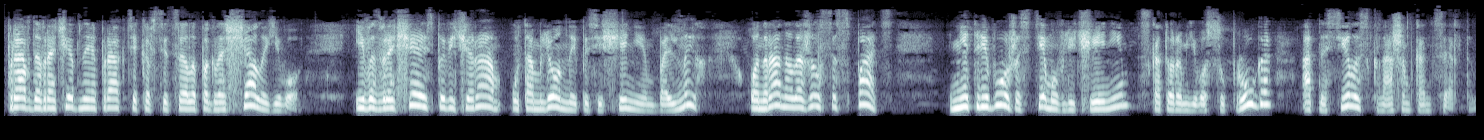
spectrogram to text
Правда, врачебная практика всецело поглощала его, и возвращаясь по вечерам, утомленный посещением больных, он рано ложился спать, не тревожась тем увлечением, с которым его супруга относилась к нашим концертам.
